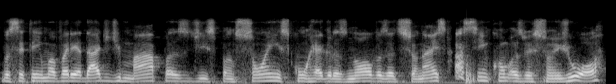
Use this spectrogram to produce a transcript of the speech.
Você tem uma variedade de mapas, de expansões com regras novas adicionais, assim como as versões de War,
